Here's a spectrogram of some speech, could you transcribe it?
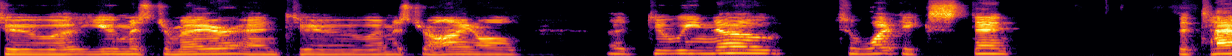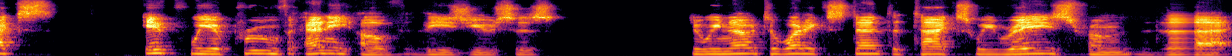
to uh, you, Mr. Mayor, and to uh, Mr. Heinold. Uh, do we know to what extent the tax, if we approve any of these uses, do we know to what extent the tax we raise from that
